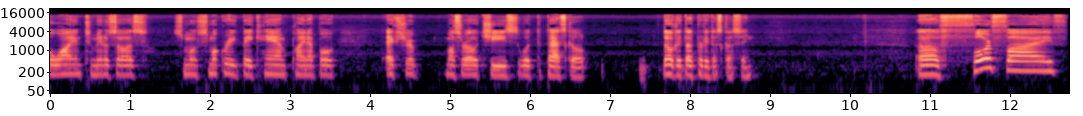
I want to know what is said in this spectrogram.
Hawaiian tomato sauce sm- smokery baked ham pineapple extra mozzarella cheese with Tabasco okay that's pretty disgusting uh, four five,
